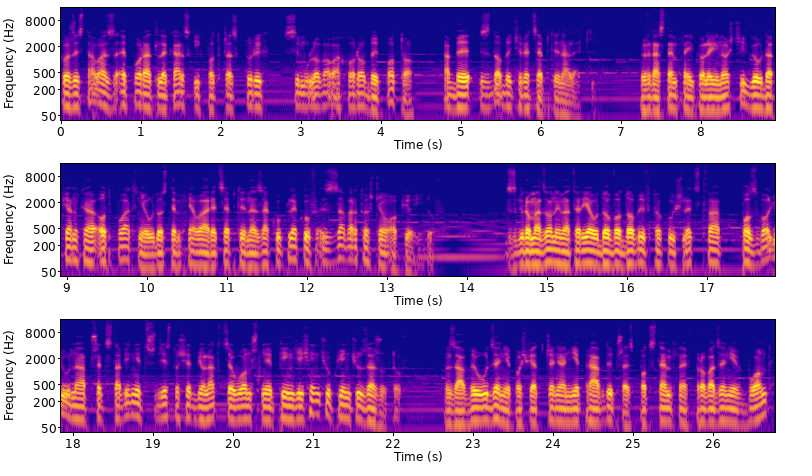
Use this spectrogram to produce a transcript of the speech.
korzystała z e-porad lekarskich, podczas których symulowała choroby po to, aby zdobyć recepty na leki. W następnej kolejności gołdapianka odpłatnie udostępniała recepty na zakup leków z zawartością opioidów. Zgromadzony materiał dowodowy w toku śledztwa pozwolił na przedstawienie 37-latce łącznie 55 zarzutów za wyłudzenie poświadczenia nieprawdy przez podstępne wprowadzenie w błąd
